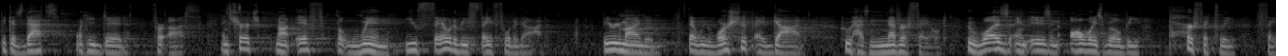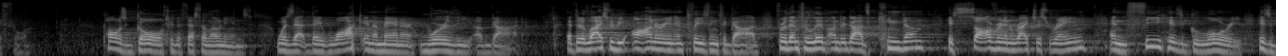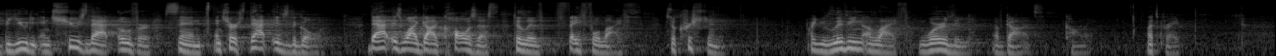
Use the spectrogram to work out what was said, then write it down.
Because that's what He did for us. And, church, not if, but when you fail to be faithful to God, be reminded that we worship a God who has never failed, who was and is and always will be perfectly faithful. Paul's goal to the Thessalonians was that they walk in a manner worthy of God, that their lives would be honoring and pleasing to God, for them to live under God's kingdom, his sovereign and righteous reign, and see his glory, his beauty, and choose that over sin. And, church, that is the goal. That is why God calls us to live faithful lives. So, Christian, are you living a life worthy of God's calling? Let's pray.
